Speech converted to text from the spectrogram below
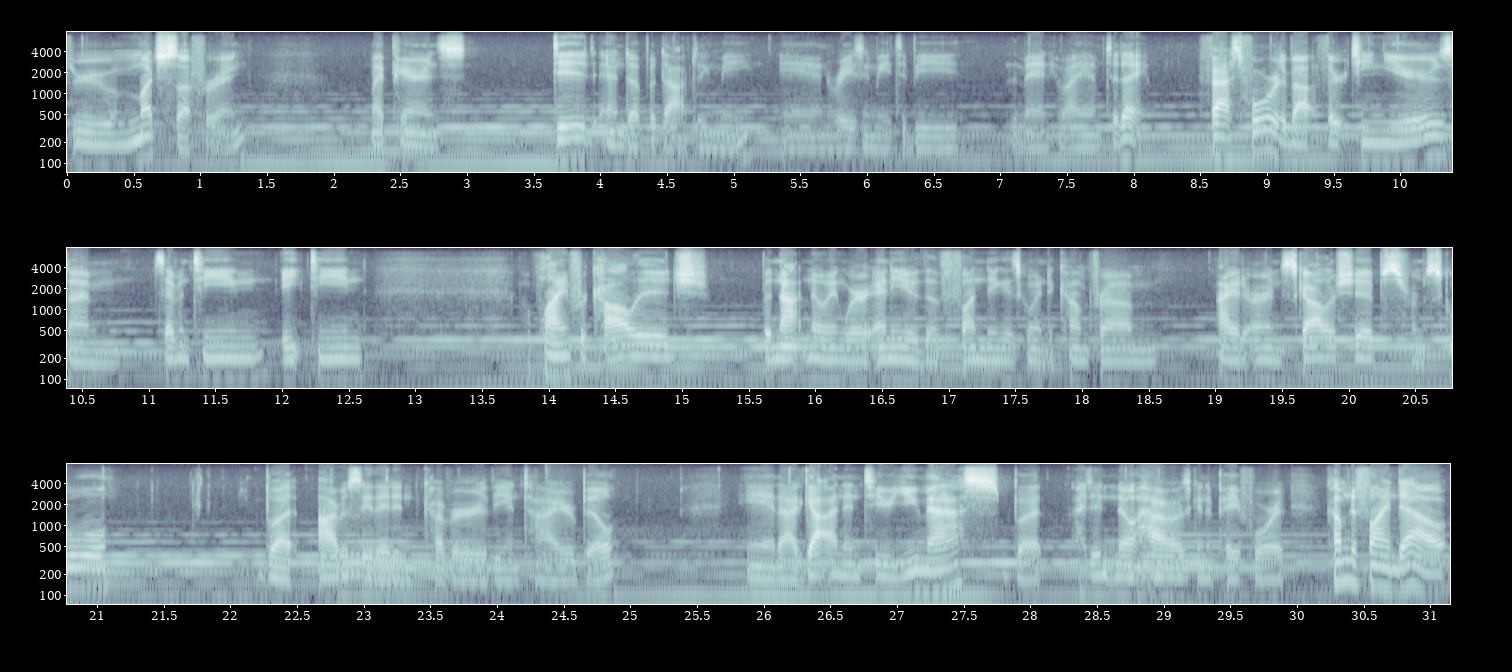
through much suffering, my parents did end up adopting me and raising me to be the man who I am today. Fast forward about 13 years, I'm 17, 18, applying for college, but not knowing where any of the funding is going to come from. I had earned scholarships from school, but obviously they didn't cover the entire bill and I'd gotten into UMass, but I didn't know how I was going to pay for it. Come to find out,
